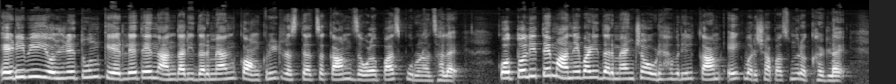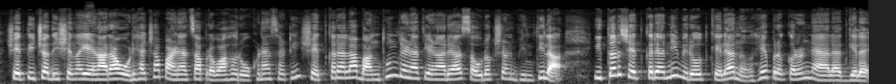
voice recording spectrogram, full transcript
एडीबी योजनेतून केरले ते नांदारी दरम्यान कॉन्क्रीट रस्त्याचं काम जवळपास पूर्ण झालंय. कोतोली ते मानेवाडी दरम्यानच्या ओढ्यावरील काम एक वर्षापासून रखडलंय. शेतीच्या दिशेनं येणारा ओढ्याच्या पाण्याचा प्रवाह रोखण्यासाठी शेतकऱ्याला बांधून देण्यात येणाऱ्या संरक्षण भिंतीला इतर शेतकऱ्यांनी विरोध केल्यानं हे प्रकरण न्यायालयात गेलंय.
